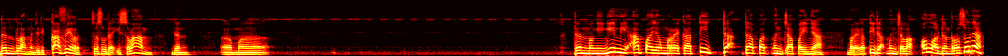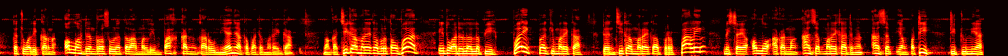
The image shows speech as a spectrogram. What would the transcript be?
dan telah menjadi kafir sesudah Islam dan e, me, dan mengingini apa yang mereka tidak dapat mencapainya. Mereka tidak mencela Allah dan Rasulnya kecuali karena Allah dan Rasulnya telah melimpahkan karunia-Nya kepada mereka. Maka jika mereka bertobat itu adalah lebih baik bagi mereka dan jika mereka berpaling niscaya Allah akan mengazab mereka dengan azab yang pedih di dunia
